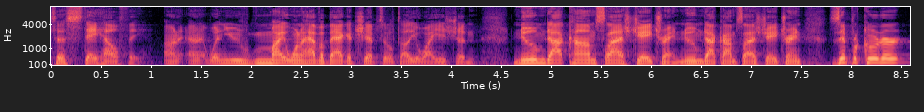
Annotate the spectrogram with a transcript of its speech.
to stay healthy. Uh, when you might want to have a bag of chips, it'll tell you why you shouldn't. Noom.com slash JTrain. Noom.com slash JTrain. ZipRecruiter,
